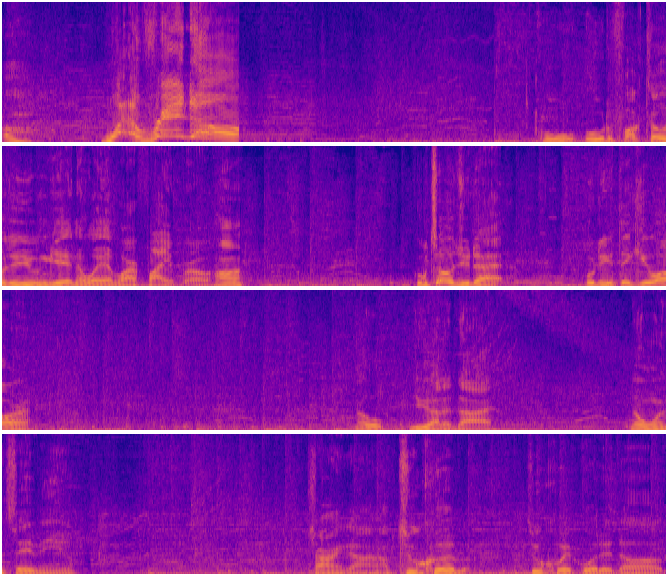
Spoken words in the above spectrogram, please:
Oh. What? A random! Who, who the fuck told you you can get in the way of our fight, bro? Huh? Who told you that? Who do you think you are? Nope, you gotta die. No one's saving you. Sharingan, I'm too good, too quick with it, dog.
